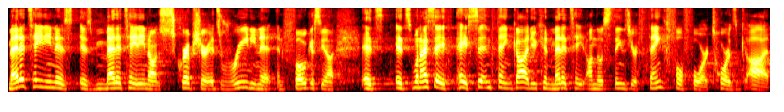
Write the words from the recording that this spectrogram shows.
Meditating is, is meditating on scripture. It's reading it and focusing on it. It's, it's when I say, hey, sit and thank God, you can meditate on those things you're thankful for towards God.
